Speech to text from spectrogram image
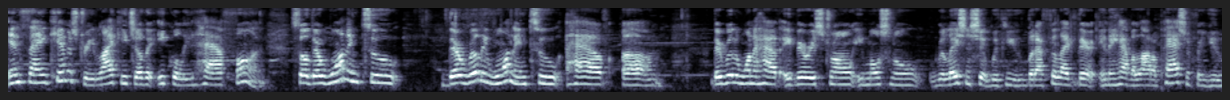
insane chemistry, like each other equally, have fun. So they're wanting to they're really wanting to have um, they really want to have a very strong emotional relationship with you but i feel like they're and they have a lot of passion for you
